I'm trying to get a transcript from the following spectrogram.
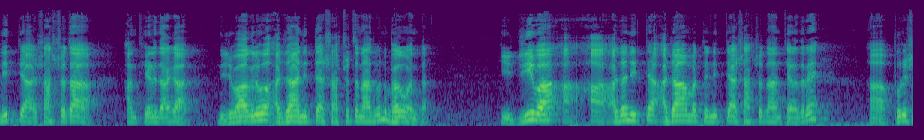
ನಿತ್ಯ ಶಾಶ್ವತ ಅಂತ ಹೇಳಿದಾಗ ನಿಜವಾಗಲೂ ಅಜಾನಿತ್ಯ ಶಾಶ್ವತನಾದವನು ಭಗವಂತ. ಈ ಜೀವ ಅಜನಿತ್ಯ, ಅಜ ಮತ್ತು ನಿತ್ಯ ಶಾಶ್ವತ ಅಂತ ಹೇಳಿದ್ರೆ ಪುರುಷ,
